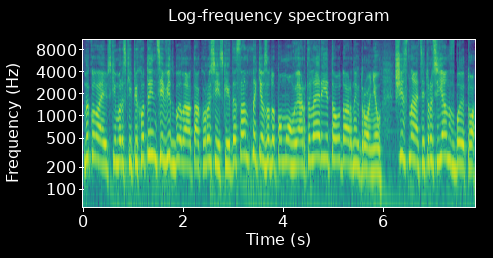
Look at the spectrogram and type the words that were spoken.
Миколаївські морські піхотинці відбили атаку російських десантників за допомогою артилерії та ударних дронів. 16 росіян вбито,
